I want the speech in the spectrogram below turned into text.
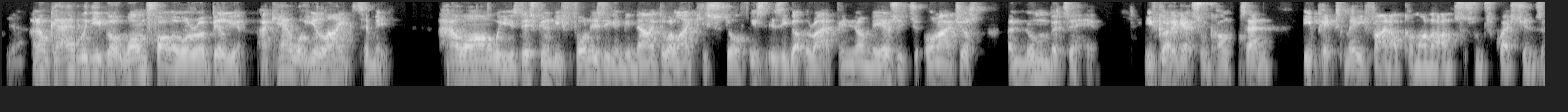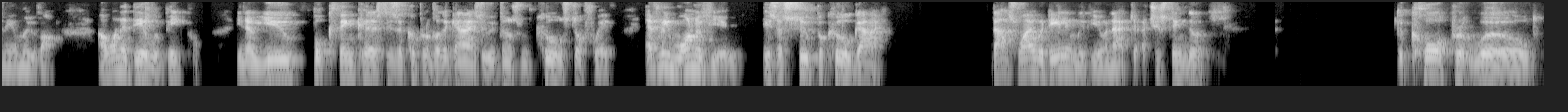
Yeah. I don't care whether you've got one follower or a billion. I care what you like to me how are we? Is this going to be fun? Is he going to be nice? Do I like his stuff? Is, is he got the right opinion on me? Or, is it, or am I just a number to him? He's got to get some content. He picks me. Fine, I'll come on, I'll answer some questions, and he'll move on. I want to deal with people. You know, you book thinkers. There's a couple of other guys that we've done some cool stuff with. Every one of you is a super cool guy. That's why we're dealing with you. And I, I just think that the corporate world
